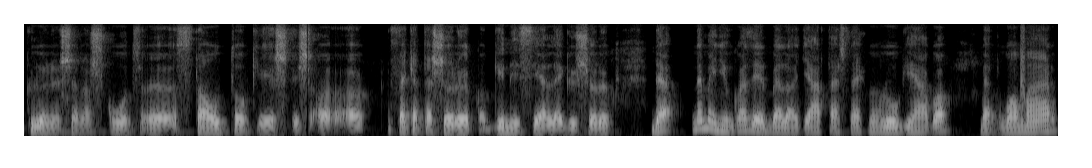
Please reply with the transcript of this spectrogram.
különösen a skót stoutok és, és a, a fekete sörök, a Guinness jellegű sörök, de nem menjünk azért bele a gyártás technológiába, mert ma már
